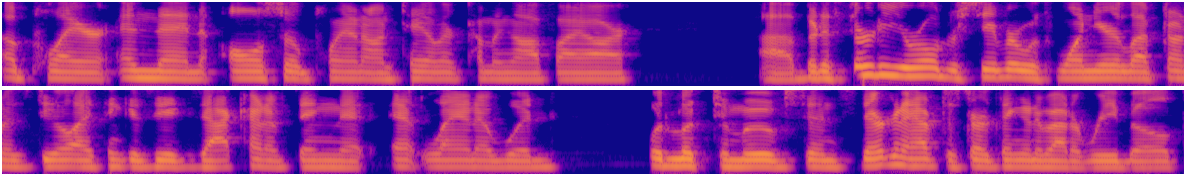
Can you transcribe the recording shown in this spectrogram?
a player and then also plan on Taylor coming off IR. Uh, but a 30 year old receiver with one year left on his deal, I think, is the exact kind of thing that Atlanta would would look to move since they're going to have to start thinking about a rebuild.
